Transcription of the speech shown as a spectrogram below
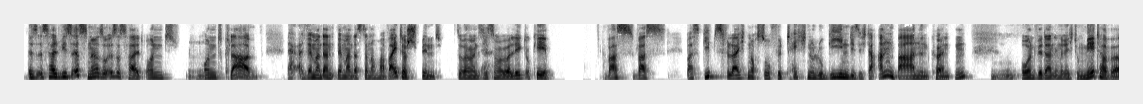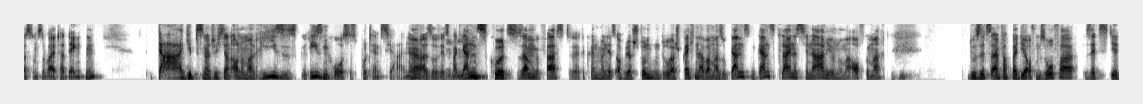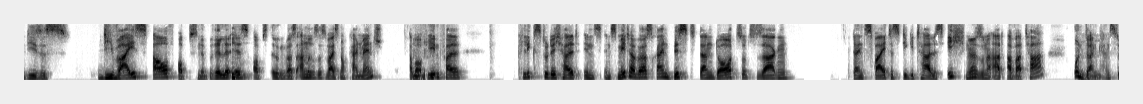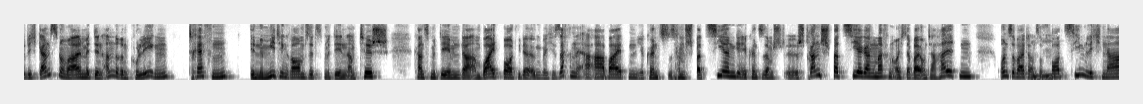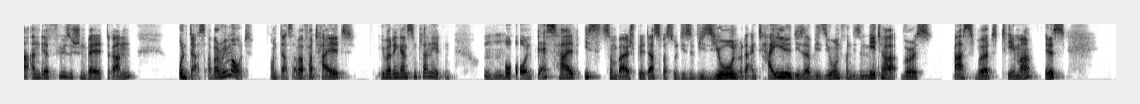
es ist halt, wie es ist, ne? So ist es halt. Und, mhm. und klar, also wenn man dann, wenn man das dann nochmal weiterspinnt, so wenn man sich jetzt nochmal überlegt, okay, was, was, was gibt es vielleicht noch so für Technologien, die sich da anbahnen könnten mhm. und wir dann in Richtung Metaverse und so weiter denken, da gibt es natürlich dann auch nochmal rieses, riesengroßes Potenzial. Ne? Also jetzt mhm. mal ganz kurz zusammengefasst, da könnte man jetzt auch wieder Stunden drüber sprechen, aber mal so ganz, ein ganz kleines Szenario nur mal aufgemacht. Mhm du sitzt einfach bei dir auf dem Sofa, setzt dir dieses Device auf, ob es eine Brille ist, ob es irgendwas anderes ist, weiß noch kein Mensch. Aber mhm. auf jeden Fall klickst du dich halt ins, ins Metaverse rein, bist dann dort sozusagen dein zweites digitales Ich, ne, so eine Art Avatar. Und mhm. dann kannst du dich ganz normal mit den anderen Kollegen treffen, in einem Meetingraum sitzt mit denen am Tisch, kannst mit dem da am Whiteboard wieder irgendwelche Sachen erarbeiten. Ihr könnt zusammen spazieren gehen, ihr könnt zusammen äh, Strandspaziergang machen, euch dabei unterhalten und so weiter mhm. und so mhm. fort. Ziemlich nah an der physischen Welt dran. Und das aber remote. Und das aber mhm. verteilt über den ganzen Planeten. Mhm. Und deshalb ist zum Beispiel das, was so diese Vision oder ein Teil dieser Vision von diesem Metaverse Buzzword-Thema ist,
